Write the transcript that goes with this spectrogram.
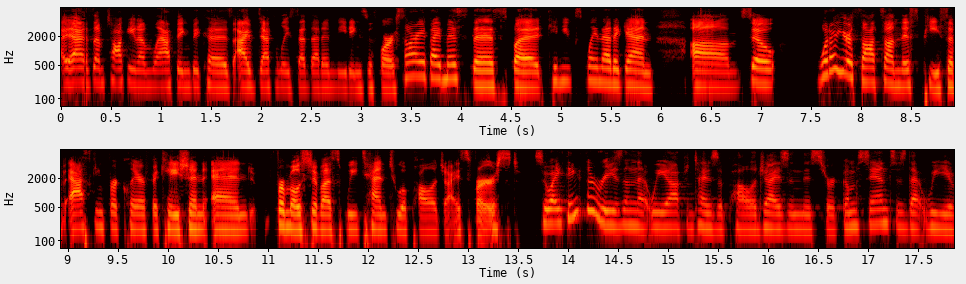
as I'm talking, I'm laughing because I've definitely said that in meetings before. Sorry if I missed this, but can you explain that again? Um, so what are your thoughts on this piece of asking for clarification? And for most of us, we tend to apologize first. So I think the reason that we oftentimes apologize in this circumstance is that we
